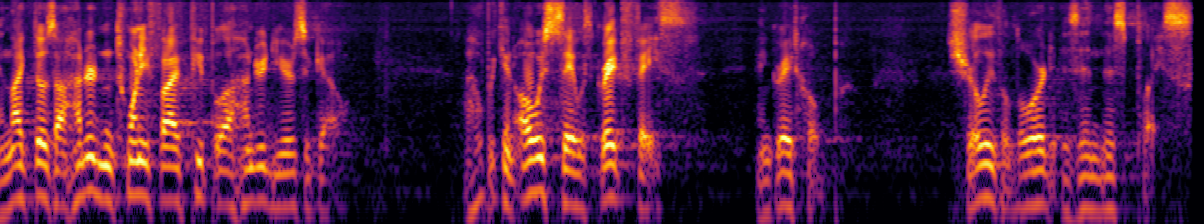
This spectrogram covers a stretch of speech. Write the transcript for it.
and like those 125 people 100 years ago, I hope we can always say with great faith, and great hope. Surely the Lord is in this place.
